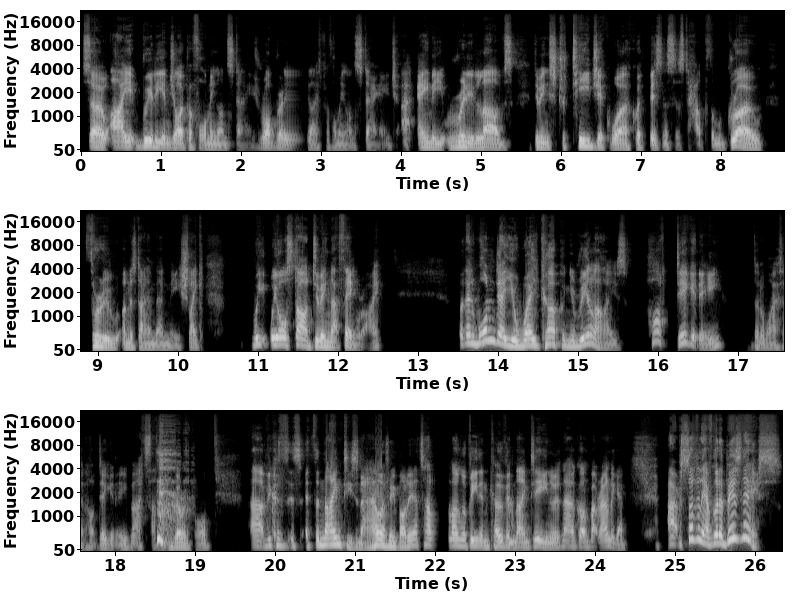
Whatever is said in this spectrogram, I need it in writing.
so I really enjoy performing on stage. Rob really likes performing on stage. Uh, Amy really loves doing strategic work with businesses to help them grow through understanding their niche. Like we, we all start doing that thing, right? But then one day you wake up and you realize, hot diggity, I don't know why I said hot diggity, but that's, that's what I'm going for. Uh, because it's, it's the 90s now, everybody. That's how long we've been in COVID 19. We've now gone back round again. Uh, suddenly I've got a business.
